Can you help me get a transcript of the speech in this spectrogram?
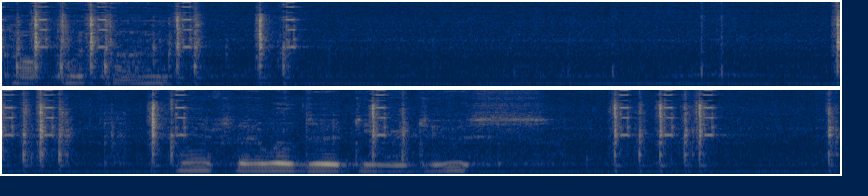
call point nine. Actually, I will do a de-reduce. Uh,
